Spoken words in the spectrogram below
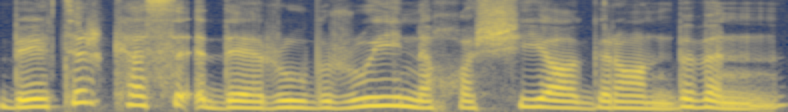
بهتر کس ده روبروی نخوشیا گران ببن.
